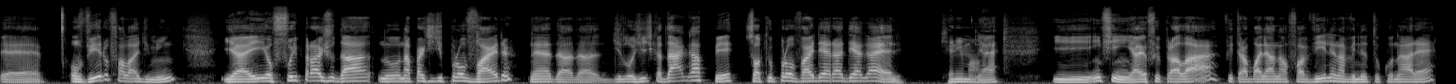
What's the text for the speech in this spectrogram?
é, ouviram falar de mim e aí eu fui para ajudar no, na parte de provider, né, da, da, de logística da HP, só que o provider era a DHL. Que animal. Né? E, enfim, aí eu fui para lá, fui trabalhar na Alphaville, na Avenida Tucunaré,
